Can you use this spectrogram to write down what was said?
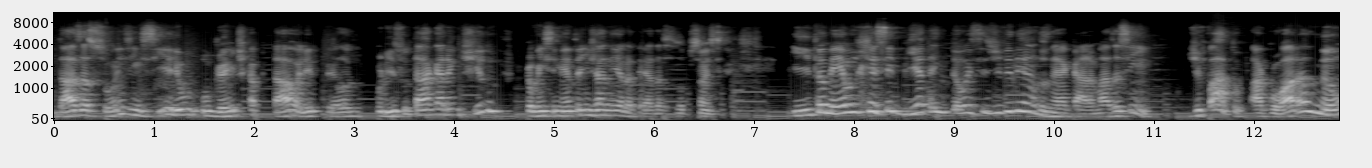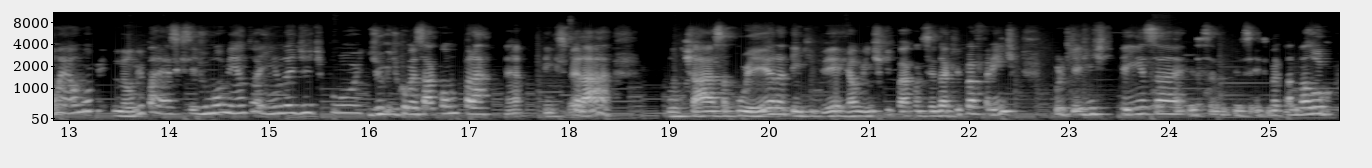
Das ações em si, ali, o, o ganho de capital, ali, pela, por isso está garantido, o vencimento é em janeiro até dessas opções. E também eu recebi até então esses dividendos, né, cara? Mas assim, de fato, agora não é o momento, não me parece que seja o momento ainda de, tipo, de, de começar a comprar, né? Tem que esperar puxar essa poeira, tem que ver realmente o que vai acontecer daqui para frente, porque a gente tem essa, essa, esse mercado maluco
